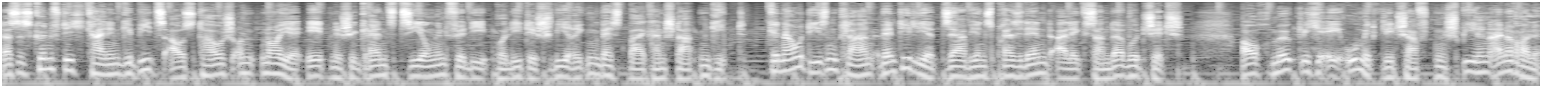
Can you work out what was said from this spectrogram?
dass es künftig keinen Gebietsaustausch und neue ethnische Grenzziehungen für die politisch schwierigen Westbalkanstaaten gibt. Genau diesen Plan ventiliert Serbiens Präsident Alexander Vucic. Auch mögliche EU-Mitgliedschaften spielen eine Rolle.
